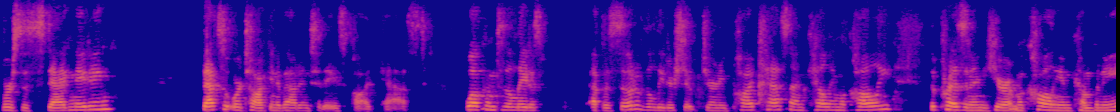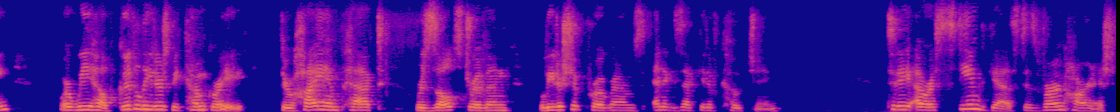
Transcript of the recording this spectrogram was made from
versus stagnating? That's what we're talking about in today's podcast. Welcome to the latest episode of the Leadership Journey podcast. I'm Kelly McCauley, the president here at McCauley and Company, where we help good leaders become great through high impact, results driven leadership programs and executive coaching. Today, our esteemed guest is Verne Harnish,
